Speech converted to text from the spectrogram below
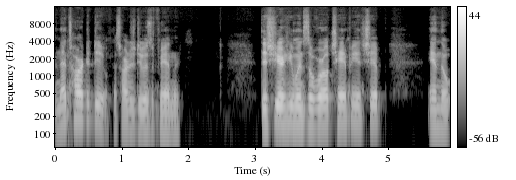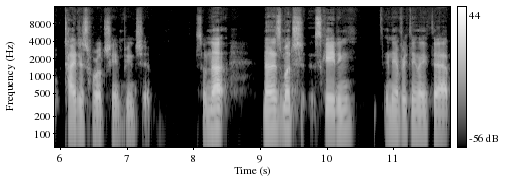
and that's hard to do that's hard to do as a family. This year he wins the world championship and the titus world championship. So not not as much skating and everything like that.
